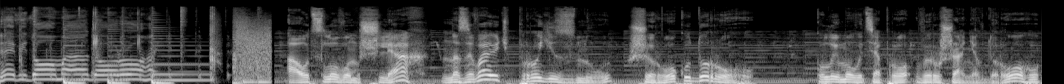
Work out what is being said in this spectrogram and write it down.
невідома дорога А от словом шлях називають проїзну широку дорогу. Коли мовиться про вирушання в дорогу,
